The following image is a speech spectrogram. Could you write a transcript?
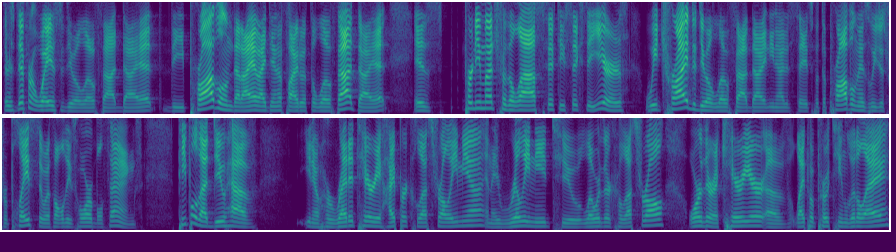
there's different ways to do a low fat diet the problem that i have identified with the low fat diet is pretty much for the last 50 60 years we tried to do a low fat diet in the United States, but the problem is we just replaced it with all these horrible things. People that do have you know, hereditary hypercholesterolemia and they really need to lower their cholesterol, or they're a carrier of lipoprotein little a,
